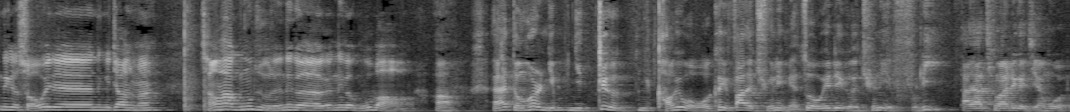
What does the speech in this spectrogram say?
那个所谓的那个叫什么长发公主的那个那个古堡，啊，哎，等会儿你你这个你拷给我，我可以发在群里面，作为这个群里福利。大家听完这个节目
